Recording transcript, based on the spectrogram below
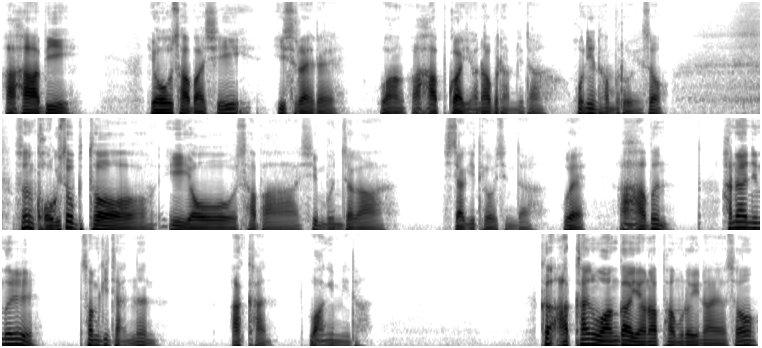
아합이 여호사밧이 이스라엘의 왕 아합과 연합을 합니다. 혼인함으로 해서 우선 거기서부터 이 여호사밧이 문제가 시작이 되어진다. 왜? 아합은 하나님을 섬기지 않는 악한 왕입니다. 그 악한 왕과 연합함으로 인하여서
